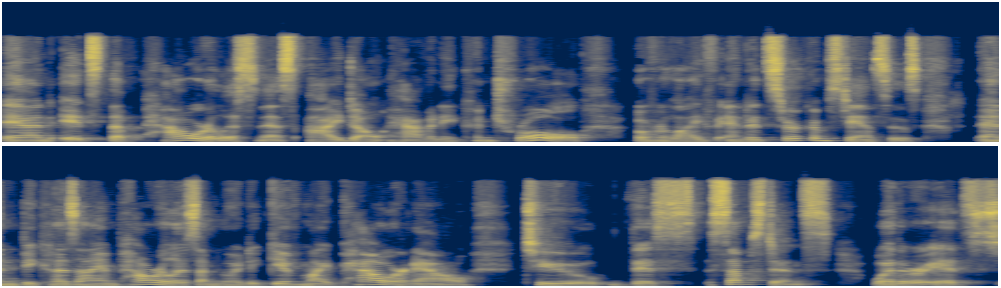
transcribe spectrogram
And it's the powerlessness. I don't have any control over life and its circumstances. And because I am powerless, I'm going to give my power now to this substance, whether it's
